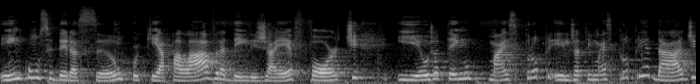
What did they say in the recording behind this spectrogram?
em consideração, porque a palavra dele já é forte e eu já tenho mais ele já tem mais propriedade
